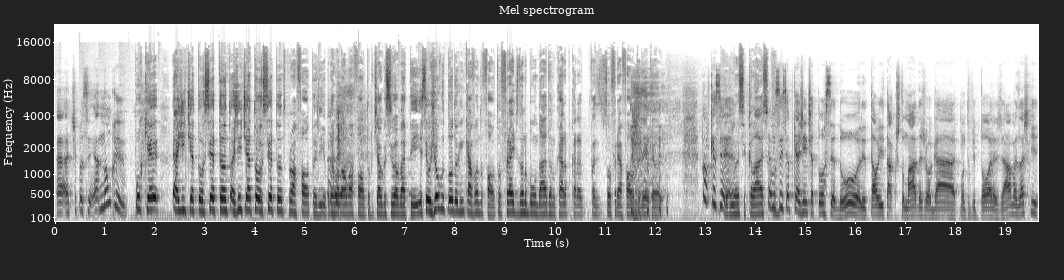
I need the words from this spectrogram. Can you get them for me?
É, é, tipo assim, é, não que. Porque a gente ia torcer tanto, a gente ia torcer tanto pra uma falta ali, pra rolar uma falta pro Thiago Silva bater. Ia ser o jogo todo alguém cavando falta. O Fred dando bundada no cara pro cara fazer, sofrer a falta ali, aquela. Não, porque assim. Aquele lance clássico. Eu não sei se é porque a gente é torcedor e tal, e tá acostumado a jogar contra o Vitória já, mas acho que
